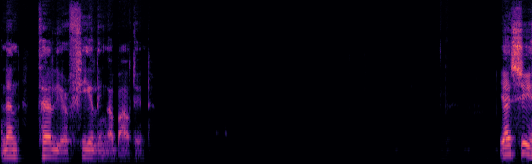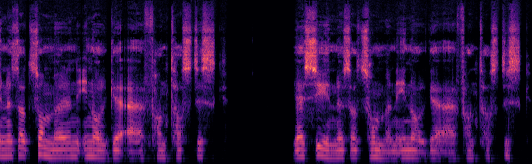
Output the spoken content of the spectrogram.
and then tell your feeling about it. Jeg synes at sommeren i Norge er fantastisk. Jeg synes at sommeren i Norge er fantastisk.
